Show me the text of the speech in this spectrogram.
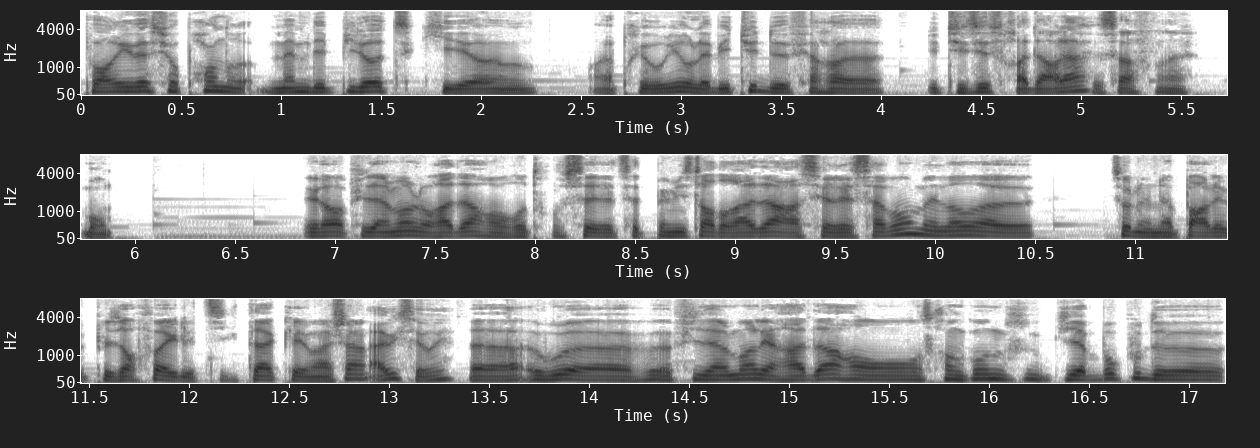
pour arriver à surprendre même des pilotes qui, euh, a priori, ont l'habitude de faire d'utiliser ce radar-là. C'est ça, ouais. Bon. Et alors, finalement, le radar, on retrouve cette, cette même histoire de radar assez récemment. Maintenant, tu sais, on en a parlé plusieurs fois avec les tic-tac, les machins. Ah oui, c'est vrai. Euh, où euh, finalement, les radars, on se rend compte qu'il y a beaucoup de,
